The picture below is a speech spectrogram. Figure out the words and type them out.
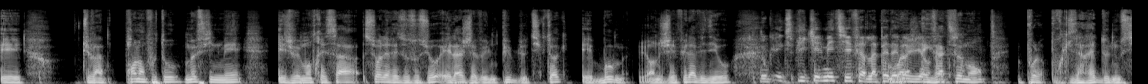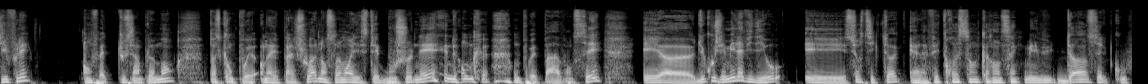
et tu vas prendre en photo, me filmer et je vais montrer ça sur les réseaux sociaux. Et là, j'avais une pub de TikTok et boum, j'ai fait la vidéo. Donc expliquer le métier, faire de la pédagogie. Voilà, exactement, pour, pour qu'ils arrêtent de nous siffler en fait, tout simplement, parce qu'on pouvait, on n'avait pas le choix. Non seulement il était bouchonné, donc on pouvait pas avancer. Et euh, du coup, j'ai mis la vidéo et sur TikTok, elle a fait 345 000 vues d'un seul coup.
